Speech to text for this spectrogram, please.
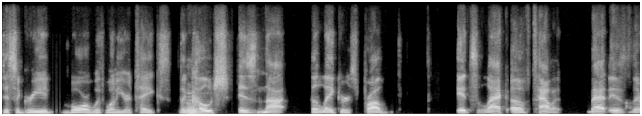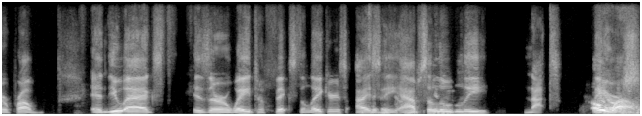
disagreed more with one of your takes. The mm. coach is not the Lakers' problem. It's lack of talent. That is their problem. And you asked is there a way to fix the Lakers? I say absolutely not. They oh wow, are,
